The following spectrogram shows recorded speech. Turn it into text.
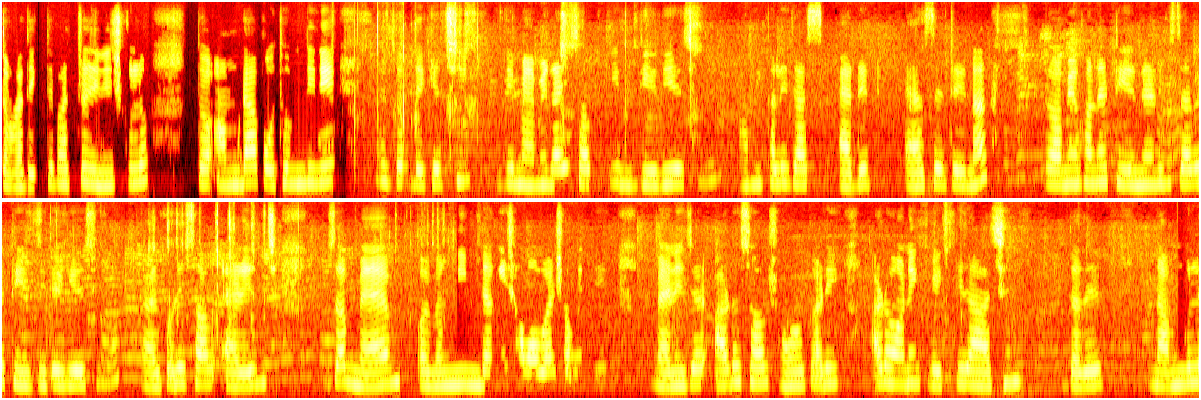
তোমরা দেখতে পাচ্ছ জিনিসগুলো। তো আমরা প্রথম দিনে তো দেখেছি যে ম্যামেরাই সব কি দিয়ে দিয়েছিলেন আমি খালি just added as a trainer তো আমি ওখানে ট্রেনার হিসাবে টিচ দিতে গিয়েছিলাম। তারপরে সব অ্যারেঞ্জ সব ম্যাম এবং নিমডাঙ্গি সমবায় সমিতির ম্যানেজার আরও সব সহকারী আরও অনেক ব্যক্তিরা আছেন। যাদের নামগুলো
